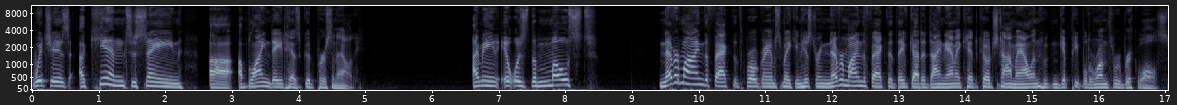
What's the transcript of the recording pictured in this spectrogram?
which is akin to saying uh, a blind date has good personality. I mean, it was the most. Never mind the fact that the program's making history. Never mind the fact that they've got a dynamic head coach, Tom Allen, who can get people to run through brick walls.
